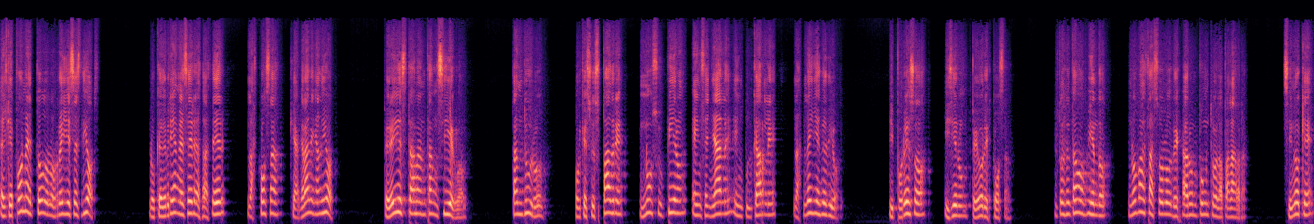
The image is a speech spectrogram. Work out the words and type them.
El que pone todos los reyes es Dios. Lo que deberían hacer es hacer las cosas que agraden a Dios. Pero ellos estaban tan ciegos, tan duros, porque sus padres no supieron enseñarle e inculcarle las leyes de Dios. Y por eso hicieron peores cosas. Entonces estamos viendo, no basta solo dejar un punto de la palabra, sino que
